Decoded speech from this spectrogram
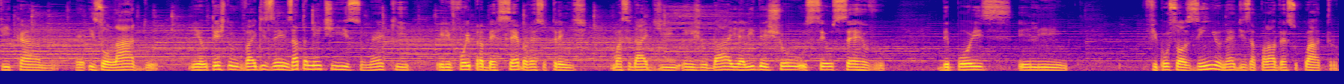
fica é, isolado. E o texto vai dizer exatamente isso, né? Que ele foi para Berseba, verso 3, uma cidade em Judá, e ali deixou o seu servo depois ele ficou sozinho, né, diz a palavra, verso 4.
